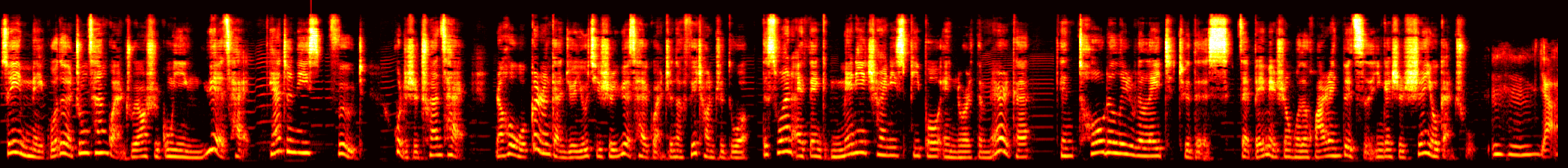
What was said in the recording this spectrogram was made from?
所以美国的中餐馆主要是供应粤菜 （Cantonese food） 或者是川菜。然后我个人感觉，尤其是粤菜馆真的非常之多。This one, I think many Chinese people in North America can totally relate to this。在北美生活的华人对此应该是深有感触。 hmm yeah.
